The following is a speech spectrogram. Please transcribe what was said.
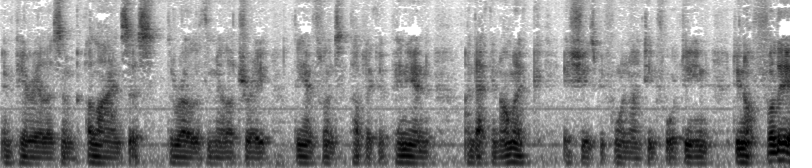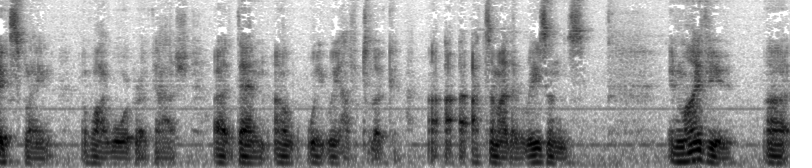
imperialism, alliances, the role of the military, the influence of public opinion, and economic issues before 1914 do not fully explain why war broke out, uh, then uh, we, we have to look at, at some other reasons. In my view, uh,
